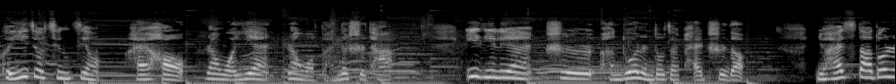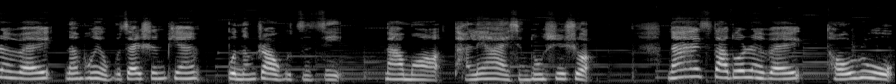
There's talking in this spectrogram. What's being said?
可依旧庆幸，还好让我厌、让我烦的是他。异地恋是很多人都在排斥的，女孩子大多认为男朋友不在身边，不能照顾自己，那么谈恋爱形同虚设。男孩子大多认为投入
